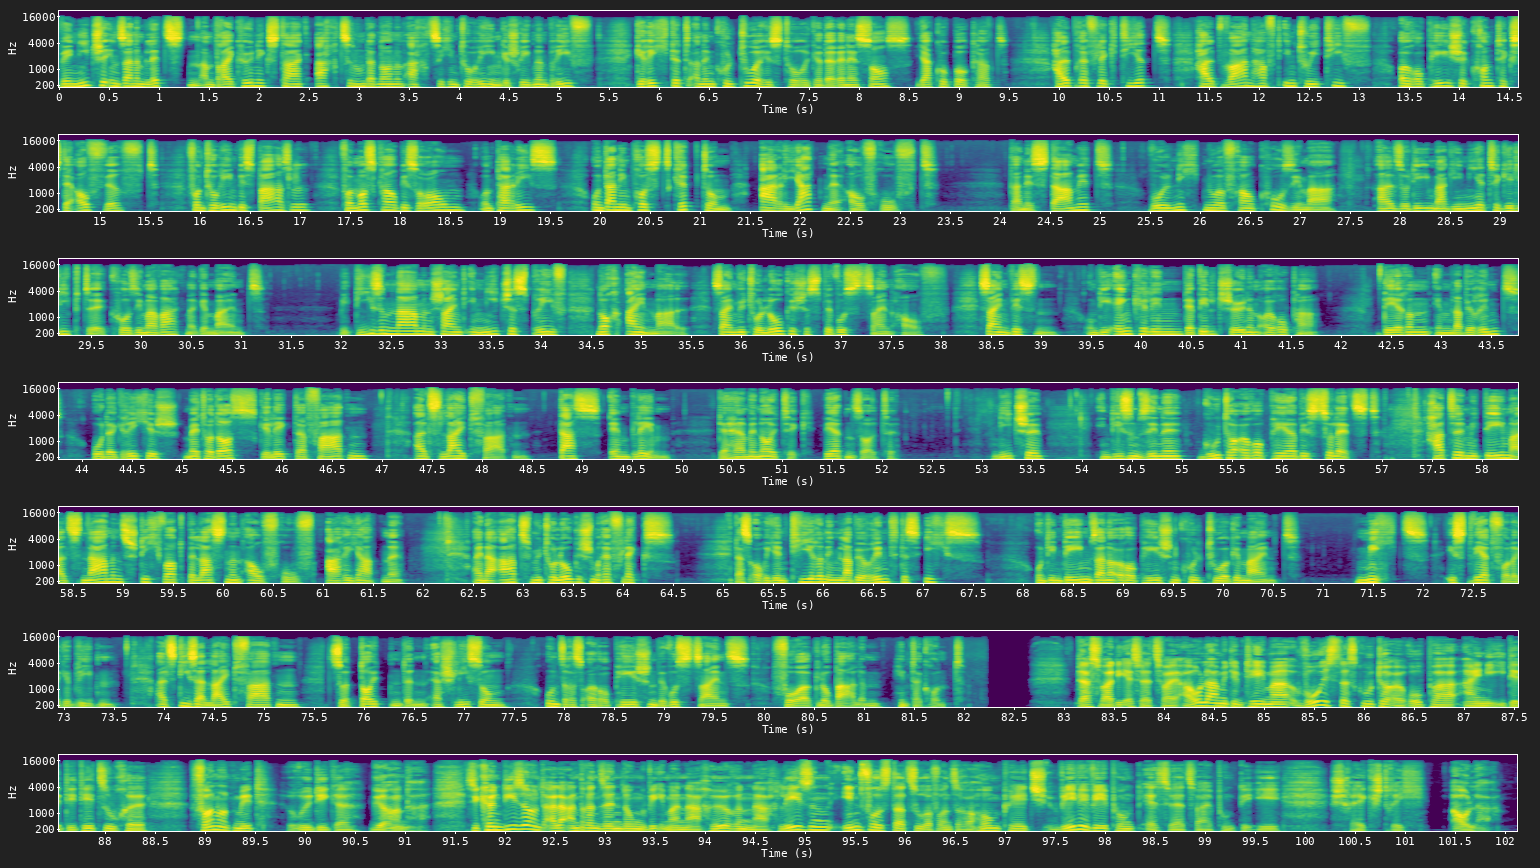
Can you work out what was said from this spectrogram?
Wenn Nietzsche in seinem letzten, am Dreikönigstag 1889 in Turin geschriebenen Brief, gerichtet an den Kulturhistoriker der Renaissance, Jakob Burckhardt, halb reflektiert, halb wahnhaft intuitiv europäische Kontexte aufwirft, von Turin bis Basel, von Moskau bis Rom und Paris und dann im Postskriptum Ariadne aufruft, dann ist damit wohl nicht nur Frau Cosima, also die imaginierte Geliebte Cosima Wagner gemeint. Mit diesem Namen scheint in Nietzsches Brief noch einmal sein mythologisches Bewusstsein auf, sein Wissen um die Enkelin der bildschönen Europa, deren im Labyrinth oder griechisch Methodos gelegter Faden als Leitfaden das Emblem der Hermeneutik werden sollte. Nietzsche in diesem Sinne guter Europäer bis zuletzt, hatte mit dem als Namensstichwort belassenen Aufruf Ariadne, einer Art mythologischem Reflex, das Orientieren im Labyrinth des Ichs und in dem seiner europäischen Kultur gemeint. Nichts ist wertvoller geblieben als dieser Leitfaden zur deutenden Erschließung unseres europäischen Bewusstseins vor globalem Hintergrund. Das war die SWR2 Aula mit dem Thema Wo ist das gute Europa? Eine Identitätssuche von und mit Rüdiger Görner. Sie können diese und alle anderen Sendungen wie immer nachhören, nachlesen. Infos dazu auf unserer Homepage www.swr2.de-aula.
